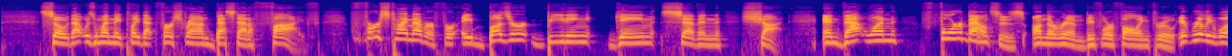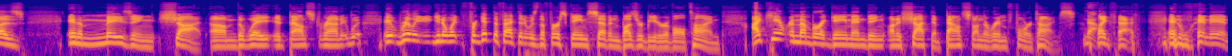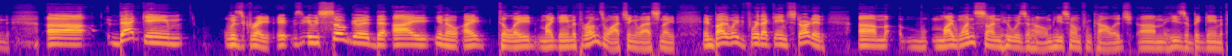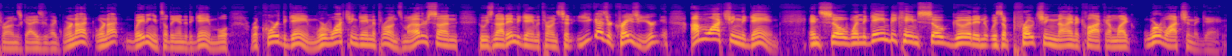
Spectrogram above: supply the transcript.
So that was when they played that first round best out of five. First time ever for a buzzer beating game seven shot. And that one four bounces on the rim before falling through. It really was an amazing shot. Um, the way it bounced around, it, it really, you know what? Forget the fact that it was the first Game Seven buzzer beater of all time. I can't remember a game ending on a shot that bounced on the rim four times no. like that and went in. Uh, that game was great. It was it was so good that I, you know, I delayed my Game of Thrones watching last night. And by the way, before that game started, Um, my one son who was at home, he's home from college. Um, he's a big Game of Thrones guy. He's like, we're not, we're not waiting until the end of the game. We'll record the game. We're watching Game of Thrones. My other son, who's not into Game of Thrones, said, "You guys are crazy. You're, I'm watching the game." And so when the game became so good and it was approaching nine o'clock, I'm like, we're watching the game.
